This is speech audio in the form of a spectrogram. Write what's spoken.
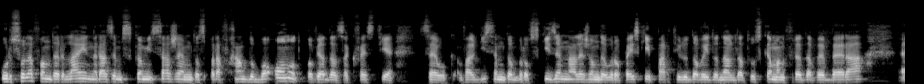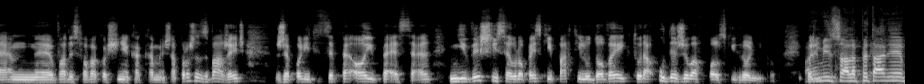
Ursula von der Leyen razem z komisarzem do spraw handlu, bo on odpowiada odpowiada za kwestie ceł Waldisem Dąbrowskizem, należą do Europejskiej Partii Ludowej Donalda Tuska, Manfreda Webera, Władysława Kosiniaka-Kamysza. Proszę zważyć, że politycy PO i PSL nie wyszli z Europejskiej Partii Ludowej, która uderzyła w polskich rolników. Politycy... Panie ministrze, ale pytanie,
